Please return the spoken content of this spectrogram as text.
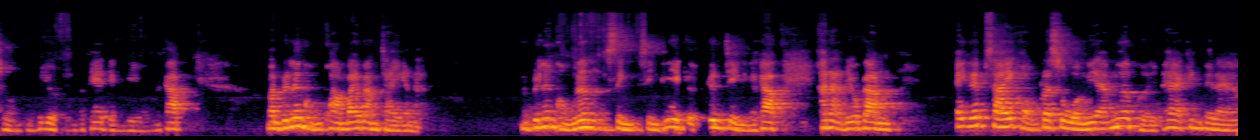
ชนผลประโยชน์ของประเทศอย่างเดียวนะครับ มันเป็นเรื่องของความไว้วางใจกันอะมันเป็นเรื่องของเรื่องสิ่งสิ่งที่เกิดขึ้นจริงนะครับ ขณะเดียวกันไอ้เว็บไซต์ของกระทรวงเนี่ยเมื่อเผยแพร่ขึ้นไปแล้ว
